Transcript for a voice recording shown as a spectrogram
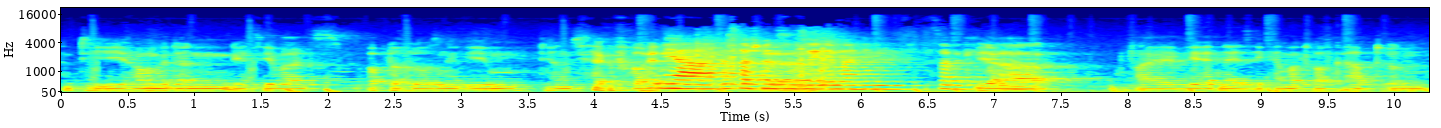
die haben wir dann jetzt jeweils Obdachlosen gegeben. Die haben sich sehr gefreut. Ja, das war schön zu Äh, sehen, immerhin. Das war wirklich cool. Ja, weil wir hätten da jetzt eh keinen Bock drauf gehabt und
